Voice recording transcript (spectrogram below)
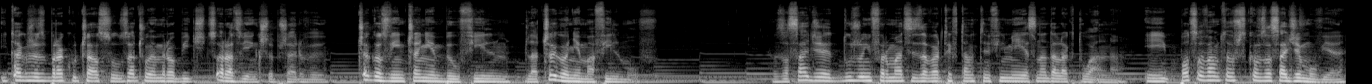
I także z braku czasu zacząłem robić coraz większe przerwy. Czego zwieńczeniem był film, dlaczego nie ma filmów? W zasadzie dużo informacji zawartych w tamtym filmie jest nadal aktualna. I po co wam to wszystko w zasadzie mówię?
